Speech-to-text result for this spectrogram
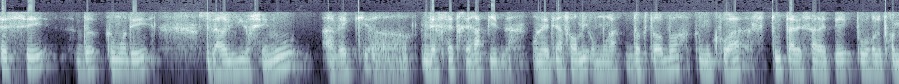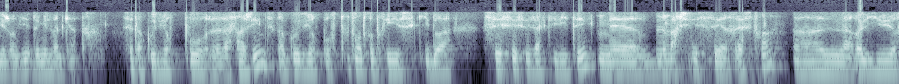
cessé de commander de la reliure chez nous avec euh, un effet très rapide. On a été informé au mois d'octobre comme quoi tout allait s'arrêter pour le 1er janvier 2024. C'est un coup dur pour la Saint-Gilles, c'est un coup dur pour toute entreprise qui doit cesser ses activités, mais le marché s'est restreint. Euh, la reliure,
